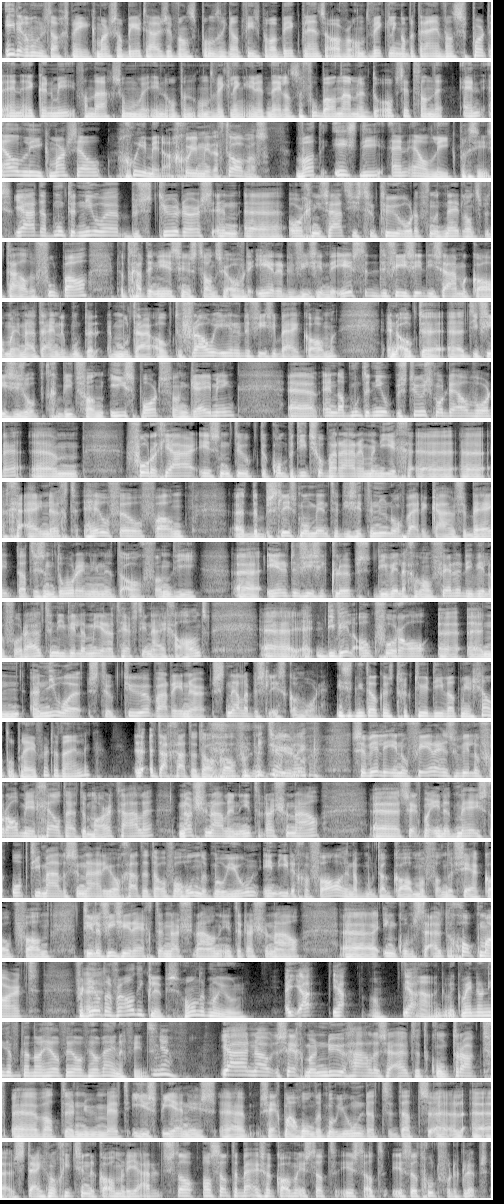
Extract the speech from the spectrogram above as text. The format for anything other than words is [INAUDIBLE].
Iedere woensdag spreek ik Marcel Beerthuizen van sponsoring adviesbureau Big Plans over ontwikkeling op het terrein van sport en economie. Vandaag zoomen we in op een ontwikkeling in het Nederlandse voetbal, namelijk de opzet van de NL League. Marcel, goedemiddag. Goedemiddag Thomas. Wat is die NL League precies? Ja, dat moet de nieuwe bestuurders- en uh, organisatiestructuur worden van het Nederlands betaalde voetbal. Dat gaat in eerste instantie over de eredivisie en de eerste divisie die samenkomen. En uiteindelijk moet, er, moet daar ook de vrouwen-eredivisie bij komen. En ook de uh, divisies op het gebied van e-sports, van gaming. Uh, en dat moet een nieuw bestuursmodel worden. Um, vorig jaar is natuurlijk de competitie op een rare manier geëindigd. Heel veel van de beslismomenten die zitten nu nog bij de KNVB. Dat is een doorn in het oog van die eredivisieclubs. Die willen gewoon verder, die willen vooruit en die willen meer het heft in eigen hand. Die willen ook vooral een, een, nieuwe structuur waarin er sneller beslist kan worden. Is het niet ook een structuur die wat meer geld oplevert uiteindelijk? Eh, daar gaat het ook [LAUGHS] over natuurlijk. ze willen innoveren en ze willen vooral meer geld uit de markt halen. Nationaal en internationaal. Uh, zeg maar in het meest optimale scenario gaat het over 100 miljoen in ieder geval. En dat moet dan komen van de verkoop van televisierechten, nationaal en internationaal. Uh, inkomsten uit de gokmarkt. Verdeeld over al die clubs, 100 miljoen. ja, ja. Oh. ja. Nou, ik, ik, weet nog niet of ik dat nou heel veel of heel weinig vind. Ja. Ja, nou zeg maar, nu halen ze uit het contract uh, wat er nu met ESPN is, uh, zeg maar 100 miljoen. Dat, dat uh, stijgt nog iets in de komende jaren. Dus als dat erbij zou komen, is dat, is, dat, is dat goed voor de clubs.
